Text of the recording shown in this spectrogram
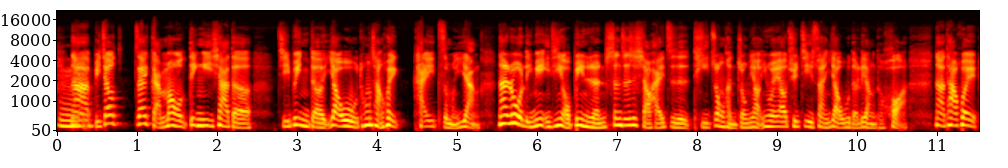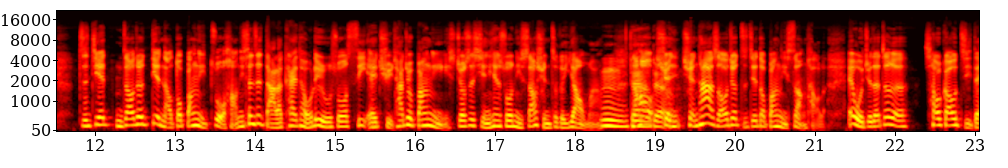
嗯、那比较在感冒定义下的疾病的药物，通常会开怎么样？那如果里面已经有病人，甚至是小孩子，体重很重要，因为要去计算药物的量的话，那他会直接，你知道，就电脑都帮你做好，你甚至打了开头，例如说 C H，他就帮你就是显现说你是要选这个药嘛，嗯，然后选选它的时候就直接都帮你算好了。哎，我觉得这个超高级的。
